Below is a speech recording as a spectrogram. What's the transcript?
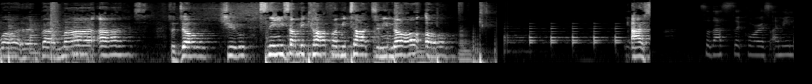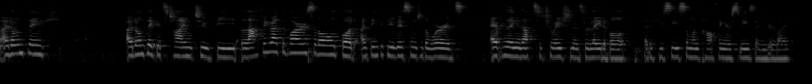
what about my eyes? So don't you sneeze on me, cough on me, talk to me, no. I So that's the chorus. I mean, I don't think I don't think it's time to be laughing about the virus at all, but I think if you listen to the words, everything in that situation is relatable. That if you see someone coughing or sneezing, you're like,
